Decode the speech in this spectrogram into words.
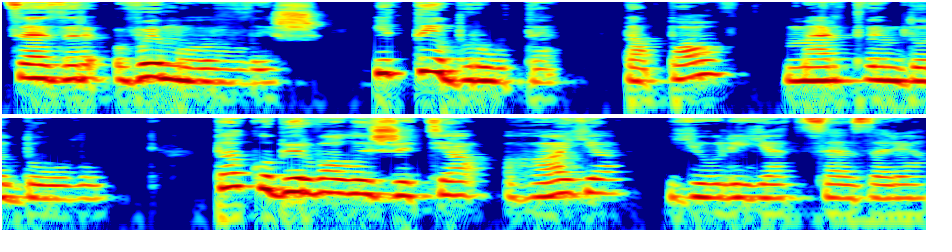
Цезар вимовив лиш І ти, Бруте, та пав мертвим додолу. Так обірвалось життя Гая Юлія Цезаря.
